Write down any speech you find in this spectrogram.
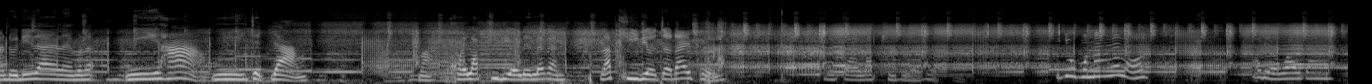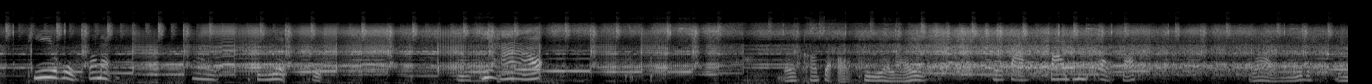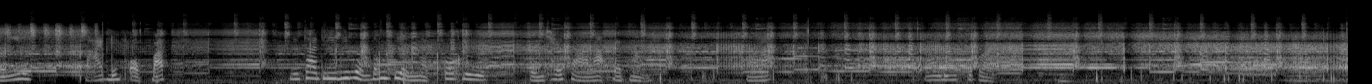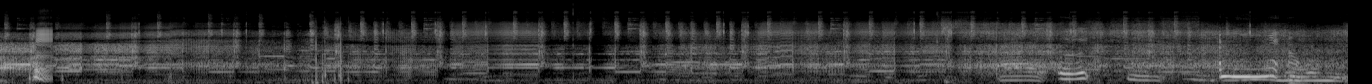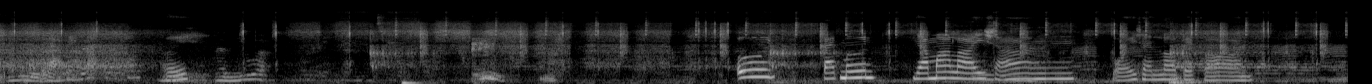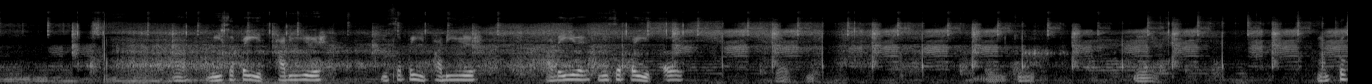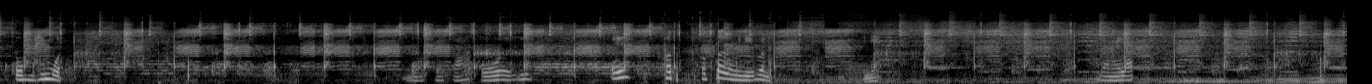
มาดูนี่ได้อะไรมาแล้วมีห้ามีเจ็ดอย่าง มาคอยรับทีเดียวเลยแล้วกัน รับทีเดียวจะได้ผล มีการรับทีเดียวด้วยอยู่บนนั้นเลยเหรอเอเดี๋ยวไวจังที่หกก็เนี่ยใช่จริงด้วยหกที่ห้าแล้วแล้วเขาจะออกคืออะไรพอตายตายปุ๊บออกปั๊บว่าอย่างนี้เลยอย่างนี้เลยตายปุ๊บออกปั๊บ ในทันทีที่ผมต้องเปลี่ยนแมปก็คือ ผมใช้สาระแบบใหม่สาระอาลีสปอร์ตเอ้ยอันนี้เอาเฮ้ย อย่ามาไล่ฉันปล่อยฉันรอดไปก่อนอมีสปีดพอดีเลย มีสปีดพอดีเลยพอดีเลย มีสปีดเออเดี๋ยนี่น้ำตกอมให้หมดหมดไปซะโอ้ยเอ้ยเขาเขาเติมอันนี้ป่ะเนี่ยอยยังไม่รับ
